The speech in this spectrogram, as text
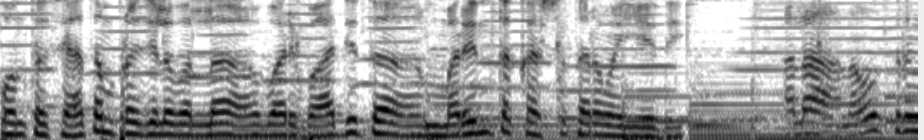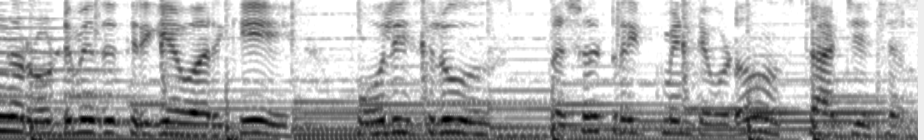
కొంత శాతం ప్రజల వల్ల వారి బాధ్యత మరింత కష్టతరం అయ్యేది అలా అనవసరంగా రోడ్డు మీద తిరిగే వారికి పోలీసులు స్పెషల్ ట్రీట్మెంట్ ఇవ్వడం స్టార్ట్ చేశారు.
